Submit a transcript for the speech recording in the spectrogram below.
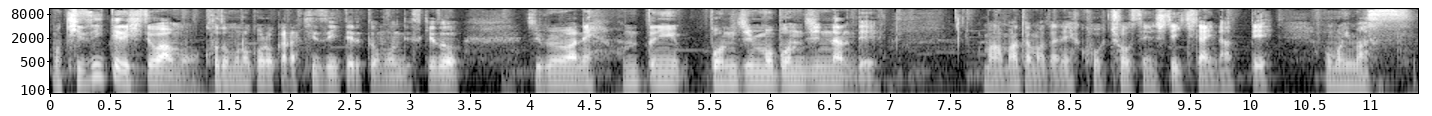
もう気づいてる人はもう子供の頃から気づいてると思うんですけど自分はね本当に凡人も凡人なんでまあ、まだまだねこう挑戦していきたいなって思います。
